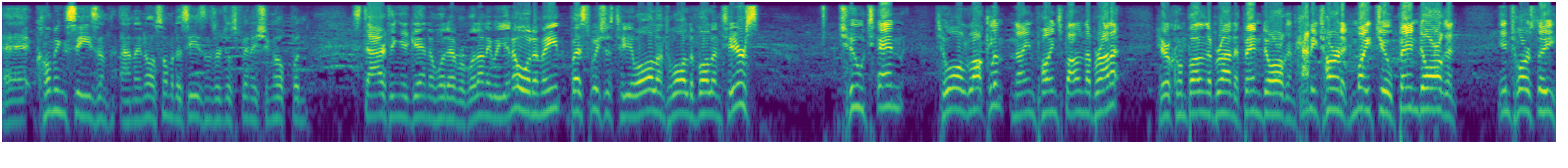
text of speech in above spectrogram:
uh, coming season. And I know some of the seasons are just finishing up and starting again or whatever. But anyway, you know what I mean. Best wishes to you all and to all the volunteers. 210 to Old Leighlin, 9 points Ballinabranna. Here come Ballinabranna. Ben Dorgan. Can he turn it? Might you. Ben Dorgan in towards the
